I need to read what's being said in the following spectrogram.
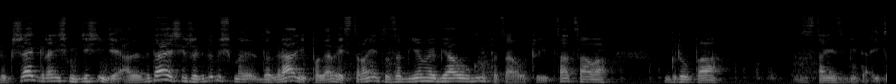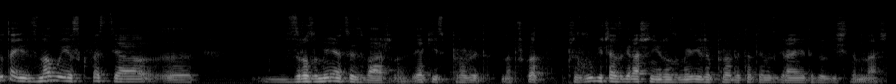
W grze graliśmy gdzieś indziej, ale wydaje się, że gdybyśmy dograli po lewej stronie, to zabijemy białą grupę całą, czyli ta cała grupa zostanie zbita. I tutaj znowu jest kwestia y, zrozumienia, co jest ważne, jaki jest priorytet. Na przykład przez długi czas gracze nie rozumieli, że priorytetem jest granie tego G17.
